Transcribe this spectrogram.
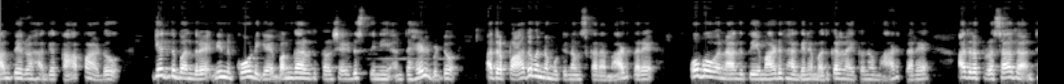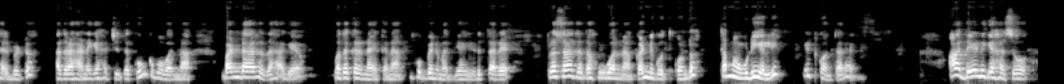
ಆಗದೆ ಇರೋ ಹಾಗೆ ಕಾಪಾಡು. ಗೆದ್ದು ಬಂದ್ರೆ ನಿನ್ನ ಕೋಡಿಗೆ ಬಂಗಾರದ ಕಲಶ ಇಡಿಸ್ತೀನಿ ಅಂತ ಹೇಳಿಬಿಟ್ಟು ಅದರ ಪಾದವನ್ನು ಮುಟ್ಟಿ ನಮಸ್ಕಾರ ಮಾಡ್ತಾರೆ. ಒಬ್ಬೊಬ್ಬ ನಾಗತಿ ಮಾಡಿದ ಹಾಗೆಯೇ ಮಧುಕರ ನಾಯಕನ ಮಾಡ್ತಾರೆ. ಅದರ ಪ್ರಸಾದ ಅಂತ ಹೇಳ್ಬಿಟ್ಟು ಅದರ ಹಣೆಗೆ ಹಚ್ಚಿದ್ದ ಕುಂಕುಮವನ್ನ ಭಂಡಾರದ ಹಾಗೆ ಮದಕರ ನಾಯಕನ ಹುಬ್ಬಿನ ಮಧ್ಯ ಇಡ್ತಾರೆ ಪ್ರಸಾದದ ಹೂವನ್ನ ಕಣ್ಣಿಗೊತ್ಕೊಂಡು ತಮ್ಮ ಉಡಿಯಲ್ಲಿ ಇಟ್ಕೊಂತಾರೆ. ಆ ದೇಣಿಗೆ ಹಸು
